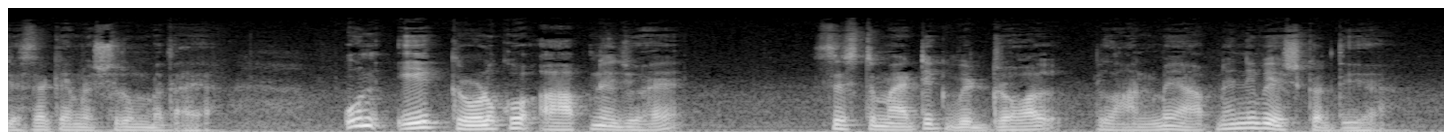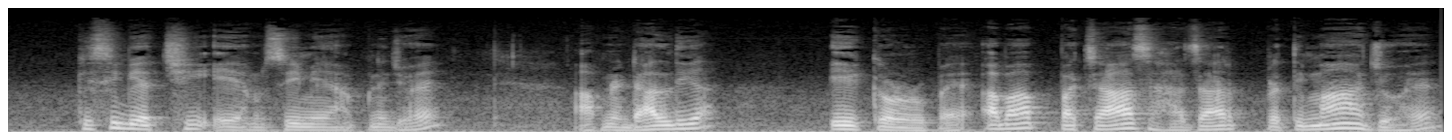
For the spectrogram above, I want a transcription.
जैसा कि हमने शुरू में बताया। उन एक करोड़ को आपने जो है सिस्टमैटिक विड्रॉल प्लान में आपने निवेश कर दिया। किसी भी अच्छी ए में आपने जो है, आपने डाल दिया, एक करोड़ रुपए। अब आप पचास हज़ार प्रतिमाह जो है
